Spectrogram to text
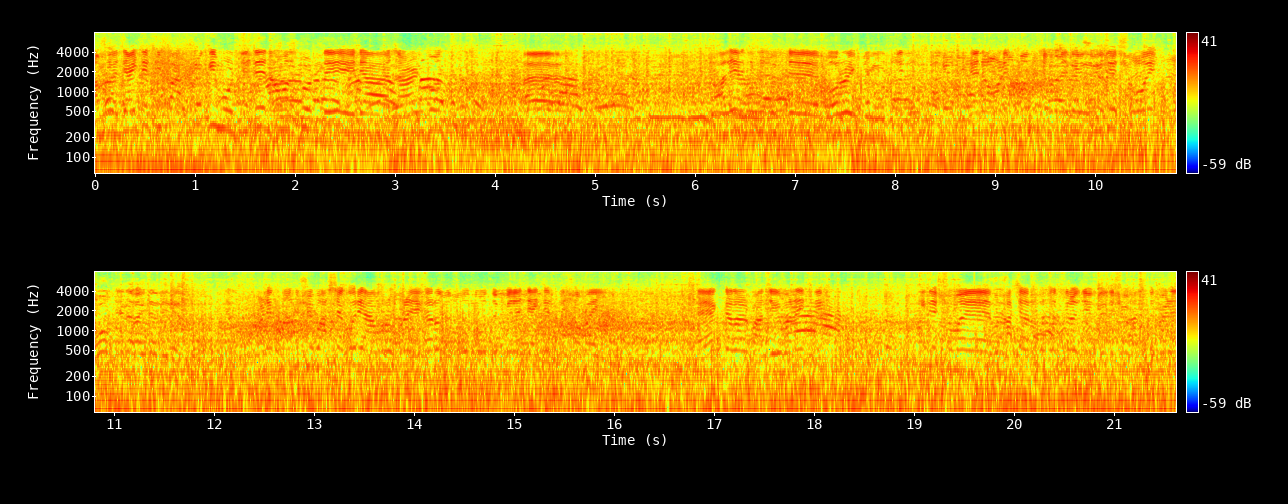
আমরা যাইতেছি পাঁচরকি মসজিদে নামাজ পড়তে, এটা নারায়ণগঞ্জ আলিয়াদিনের সবচেয়ে বড় একটি মসজিদ। এখানে অনেক মানুষ আসে ঈদের সময় অনেক মানুষই বাসা করে আমরা প্রায় এগারো জন মতো মিলে যাইতেছি সবাই এক কালার পাঞ্জাবি বানাইছি ঈদের সময় আসার কথা ছিল যেহেতু ঈদের সময় আসতে পেরে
